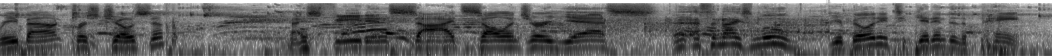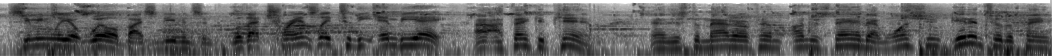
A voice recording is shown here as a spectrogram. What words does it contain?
Rebound, Kris Joseph. Nice feed inside. Sullinger, yes. That's a nice move. The ability to get into the paint, seemingly at will by Stephenson. Will that translate to the NBA? I, I think it can. And it's just a matter of him understanding that once you get into the paint,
